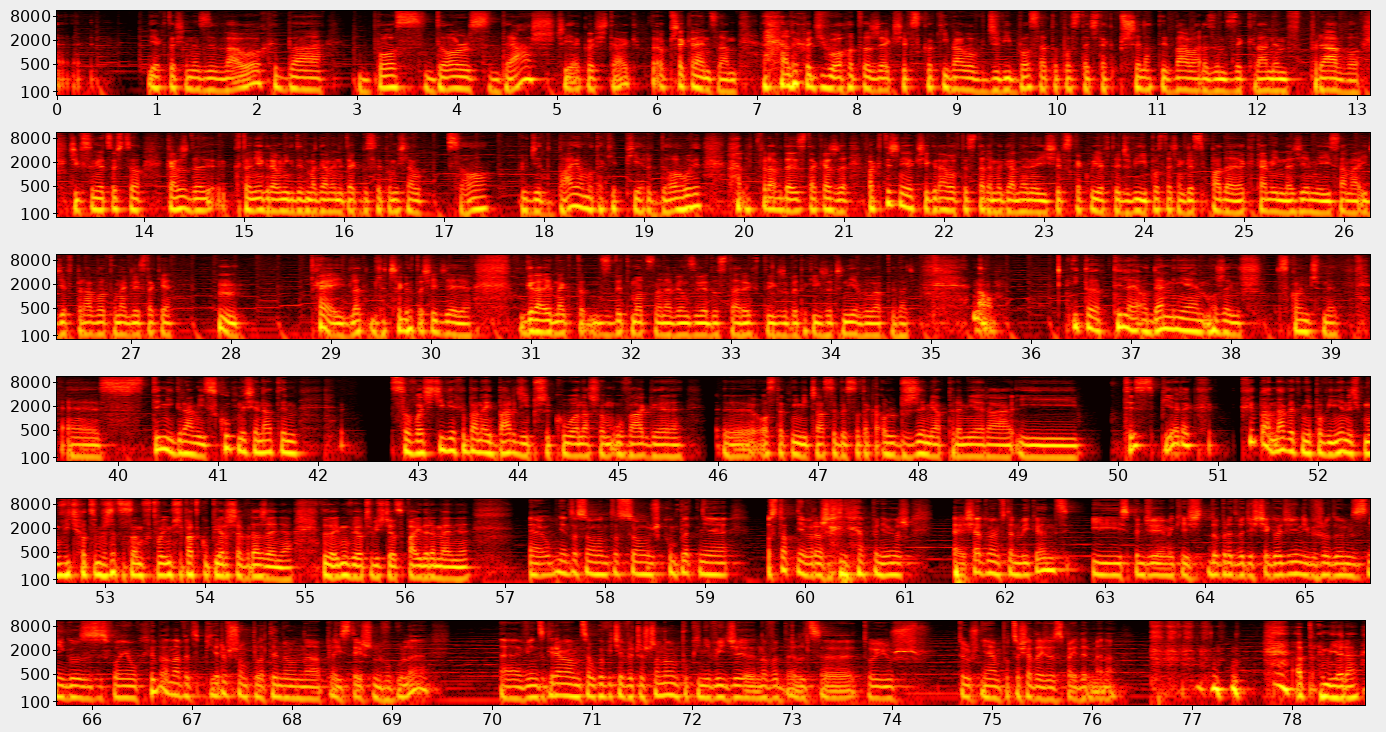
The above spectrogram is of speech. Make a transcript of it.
jak to się nazywało? Chyba Boss Doors Dash, czy jakoś tak? To przekręcam, ale chodziło o to, że jak się wskokiwało w drzwi bossa, to postać tak przelatywała razem z ekranem w prawo. Czyli w sumie coś, co każdy, kto nie grał nigdy w Magameny, tak by sobie pomyślał, co? Ludzie dbają o takie pierdoły, ale prawda jest taka, że faktycznie jak się grało w te stare Megameny i się wskakuje w te drzwi i postać nagle spada jak kamień na ziemię i sama idzie w prawo, to nagle jest takie hmm, hej, dla, dlaczego to się dzieje? Gra jednak zbyt mocno nawiązuje do starych tych, żeby takich rzeczy nie wyłapywać. No, i to tyle ode mnie. Może już skończmy e, z tymi grami. Skupmy się na tym, co właściwie chyba najbardziej przykuło naszą uwagę e, ostatnimi czasy, bo jest to taka olbrzymia premiera i ty, Spierek, chyba nawet nie powinieneś mówić o tym, że to są w twoim przypadku pierwsze wrażenia. Tutaj mówię oczywiście o Spider-Manie. Nie, u mnie to są, to są już kompletnie ostatnie wrażenia, ponieważ e, siadłem w ten weekend i spędziłem jakieś dobre 20 godzin i wyszedłem z niego ze swoją chyba nawet pierwszą platyną na PlayStation w ogóle. E, więc grę mam całkowicie wyczyszczoną. Póki nie wyjdzie nowe DLC, to już, to już nie mam po co siadać do Spidermana. A premiera,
